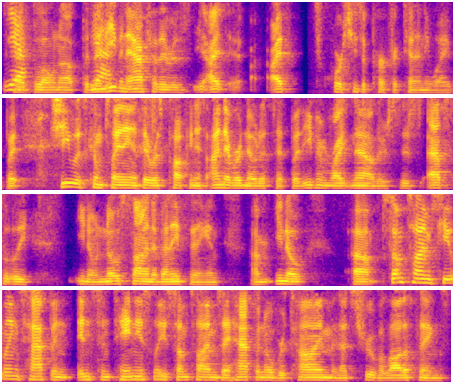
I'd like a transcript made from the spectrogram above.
yeah. had blown up, and yeah. then even after there was I I of course she's a perfect 10 anyway but she was complaining that there was puffiness i never noticed it but even right now there's there's absolutely you know no sign of anything and um you know um, sometimes healings happen instantaneously. Sometimes they happen over time, and that's true of a lot of things.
